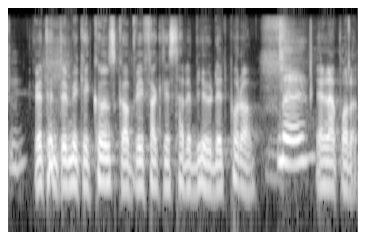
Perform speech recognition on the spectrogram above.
jag vet inte hur mycket kunskap vi faktiskt hade bjudit på då Nej. i den här podden.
